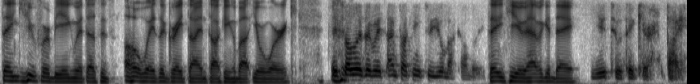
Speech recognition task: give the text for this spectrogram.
thank you for being with us. It's always a great time talking about your work. It's always a great time talking to you, Marc André. Thank you. Have a good day. You too. Take care. Bye.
